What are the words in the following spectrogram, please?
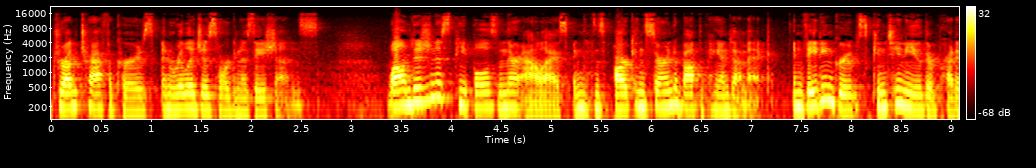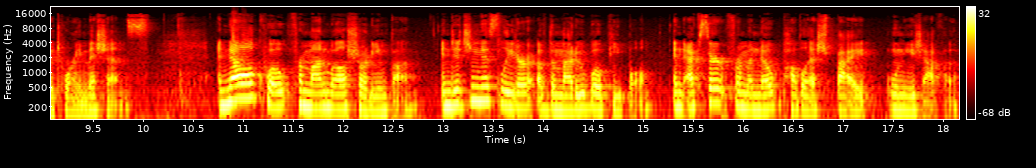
drug traffickers, and religious organizations. While Indigenous peoples and their allies are concerned about the pandemic, invading groups continue their predatory missions. And now I'll quote from Manuel Chorimpa, indigenous leader of the Marubo people, an excerpt from a note published by Univaja.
